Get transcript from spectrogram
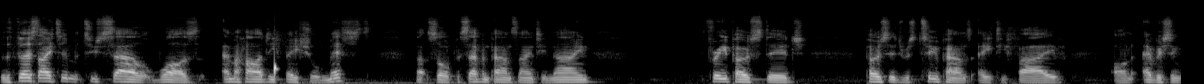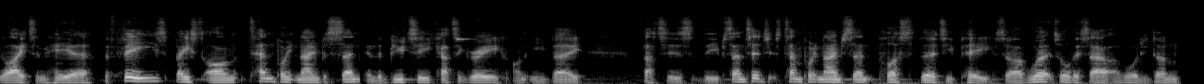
So the first item to sell was Emma Hardy Facial Mist. That sold for £7.99. Free postage. Postage was £2.85 on every single item here. The fees based on 10.9% in the beauty category on eBay. That is the percentage. It's 10.9% plus 30p. So I've worked all this out. I've already done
